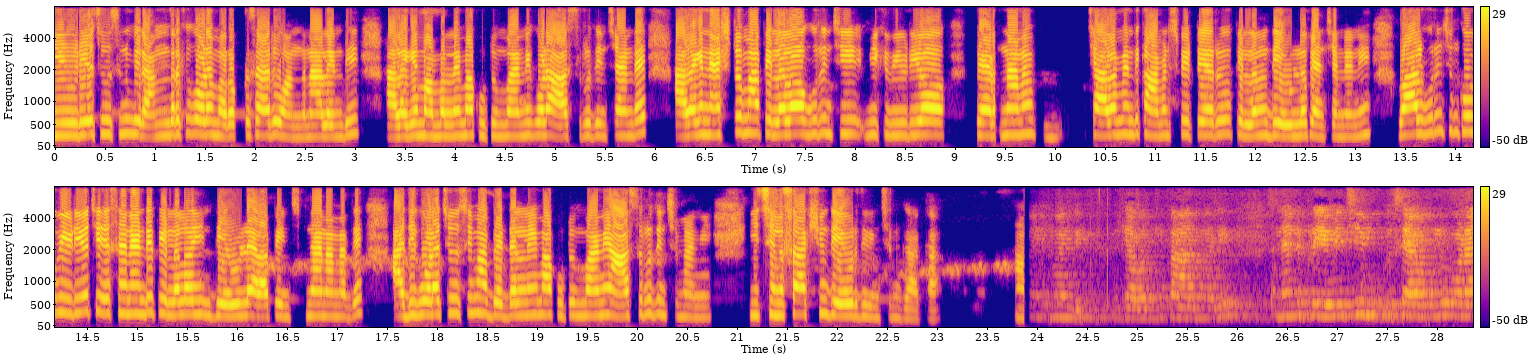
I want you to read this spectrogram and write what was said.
ఈ వీడియో చూసిన మీరు అందరికీ కూడా మరొకసారి వందనాలండి. అలాగే మమ్మల్ని మా కుటుంబాన్ని కూడా ఆశీర్వదించండి. అలాగే నెక్స్ట్ మా పిల్లల గురించి మీకు వీడియో పెడుతున్నాను. చాలా మంది కామెంట్స్ పెట్టారు పిల్లల్ని దేవుళ్ళలో పెంచండి అని. వాళ్ళ గురించి ఇంకో వీడియో చేశానండి పిల్లలు దేవుళ్ళు ఎలా పెంచుతున్నాను అన్నది. అది కూడా చూసి మా బిడ్డల్ని మా కుటుంబాన్ని ఆశీర్వదించమని ఈ చిన్న సాక్ష్యం దేవుడు దీవించిన గాక. ఇంకెవరికి కాదు మరి. నన్ను ప్రేమించి ముగ్గురు సేవకులు కూడా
